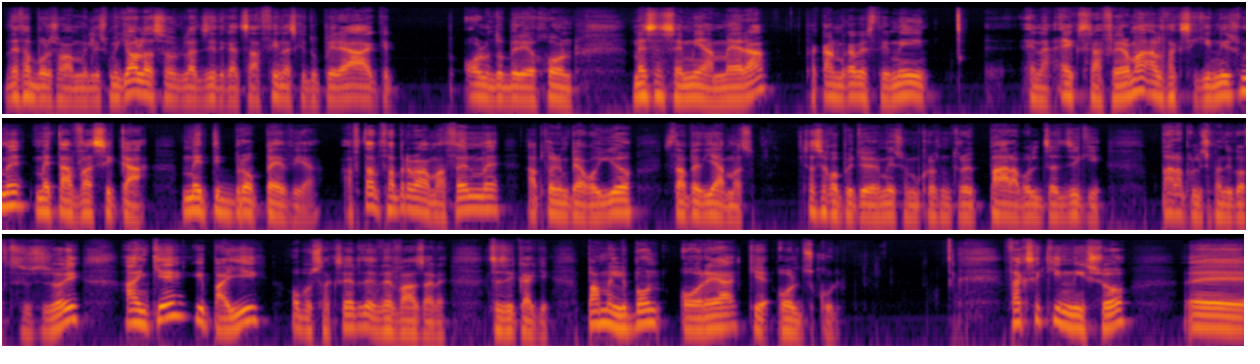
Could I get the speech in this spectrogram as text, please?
Δεν θα μπορούσαμε να μιλήσουμε για όλα τα σουβλατζίδικα της Αθήνας και του Πειραιά και όλων των περιοχών μέσα σε μία μέρα. Θα κάνουμε κάποια στιγμή ένα έξτρα αφιέρωμα, αλλά θα ξεκινήσουμε με τα βασικά, με την προπαίδεια. Αυτά που θα πρέπει να μαθαίνουμε από τον Υπηαγωγείο στα παιδιά μας. Σας έχω πει ότι ο Ερμής ο μικρός μου τρώει πάρα πολύ τζατζίκι πάρα πολύ σημαντικό αυτή στη ζωή. Αν και οι παλιοί, όπως θα ξέρετε, δεν βάζανε τσεζικάκι. Πάμε λοιπόν ωραία και old school. Θα ξεκινήσω ε,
